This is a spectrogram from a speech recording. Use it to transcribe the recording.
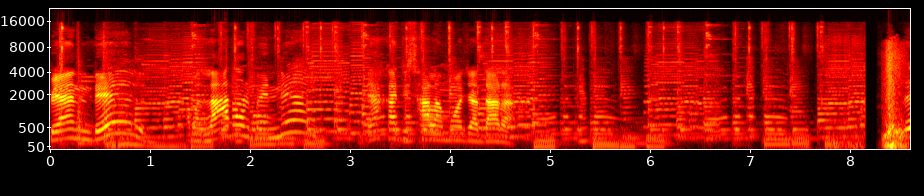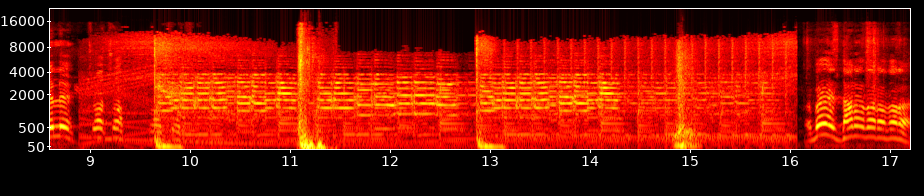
প্যান্ডেল? আবার লাদার প্যান্ডেল দেখাচ্ছি শালা মজা দাঁড়া। লে চ চ আবে দাঁড়া দাঁড়া দাঁড়া।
